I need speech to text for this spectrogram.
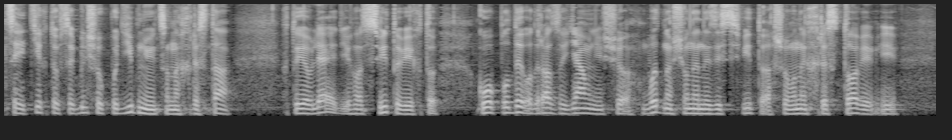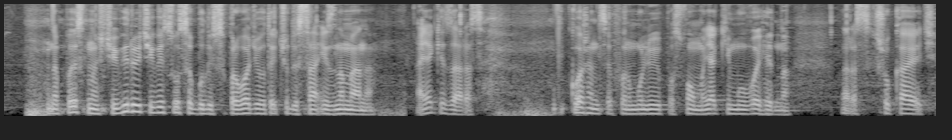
Це і ті, хто все більше вподібнюється на Христа, хто являє Його світові, хто кого плоди одразу явні, що видно, що вони не зі світу, а що вони Христові. І написано, що віруючі в Ісуса будуть супроводжувати чудеса і знамена. А як і зараз? Кожен це формулює по-своєму, як йому вигідно. Зараз шукають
